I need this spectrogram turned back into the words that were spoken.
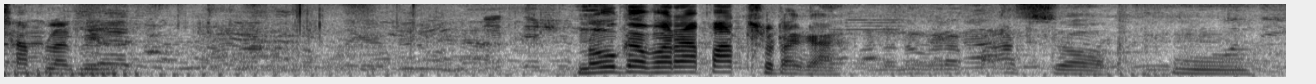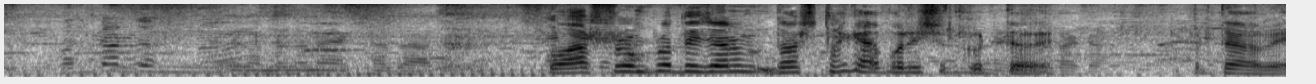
শাপলা বিল। নৌকা ভাড়া পাঁচশো টাকা। পাঁচশো। ওয়াশরুম প্রতিজন দশ টাকা পরিশোধ করতে হবে করতে হবে।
